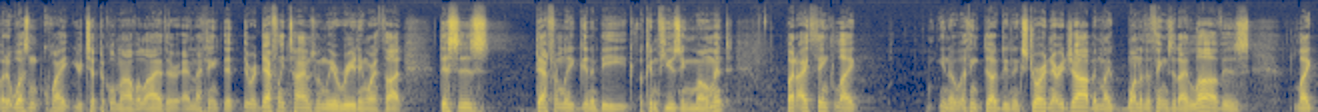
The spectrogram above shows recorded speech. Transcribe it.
but it wasn't quite your typical novel either. And I think that there were definitely times when we were reading where I thought, this is definitely going to be a confusing moment. But I think like, you know, I think Doug did an extraordinary job. And like one of the things that I love is like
